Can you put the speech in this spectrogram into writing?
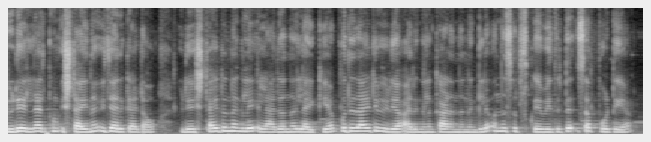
വീഡിയോ എല്ലാവർക്കും ഇഷ്ടമായി എന്ന് വിചാരിക്കാം കേട്ടോ. വീഡിയോ ഇഷ്ടമായിട്ടുണ്ടെങ്കിൽ എല്ലാവരും ഒന്ന് ലൈക്ക് ചെയ്യുക. പുതിയതായിട്ട് വീഡിയോ ആരെങ്കിലും കാണുന്നുണ്ടെങ്കിൽ ഒന്ന് സബ്സ്ക്രൈബ് ചെയ്തിട്ട് സപ്പോർട്ട് ചെയ്യുക.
